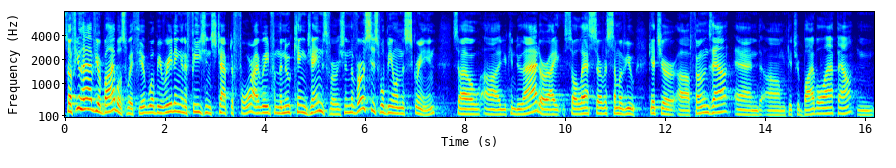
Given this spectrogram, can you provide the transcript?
So, if you have your Bibles with you, we'll be reading in Ephesians chapter 4. I read from the New King James Version. The verses will be on the screen, so uh, you can do that. Or I saw last service, some of you get your uh, phones out and um, get your Bible app out and,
